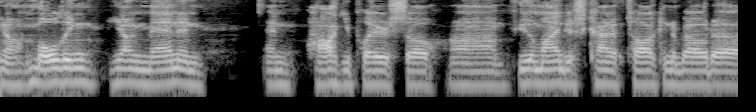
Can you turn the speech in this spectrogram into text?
you know molding young men and and hockey players so um, if you don't mind just kind of talking about uh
